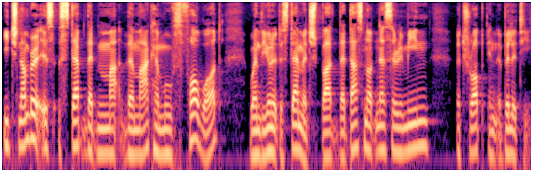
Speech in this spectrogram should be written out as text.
Each number is a step that ma the marker moves forward when the unit is damaged, but that does not necessarily mean a drop in ability.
